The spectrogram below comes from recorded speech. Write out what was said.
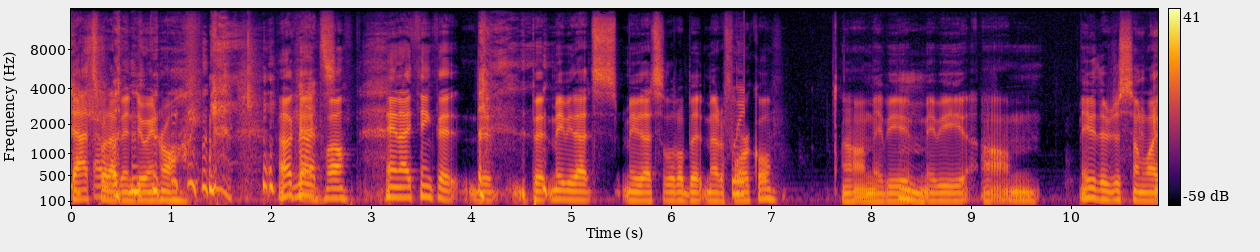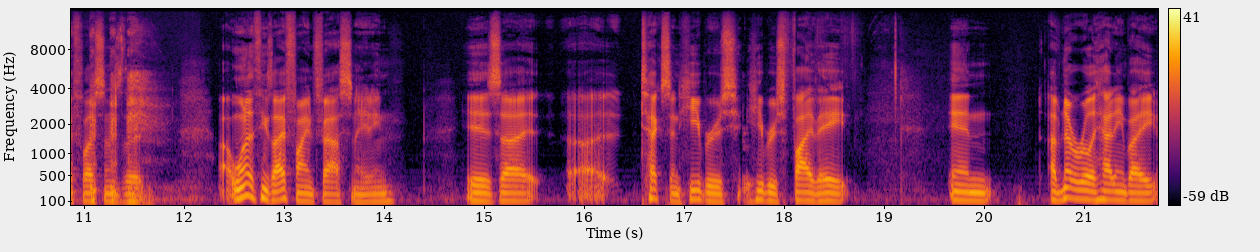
that's what I've been doing wrong. okay, Nuts. well, and I think that, that but maybe that's maybe that's a little bit metaphorical. Uh, maybe Hmm. maybe um, maybe they're just some life lessons that. Uh, one of the things I find fascinating is uh, uh, text in Hebrews Hebrews five eight, and I've never really had anybody.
